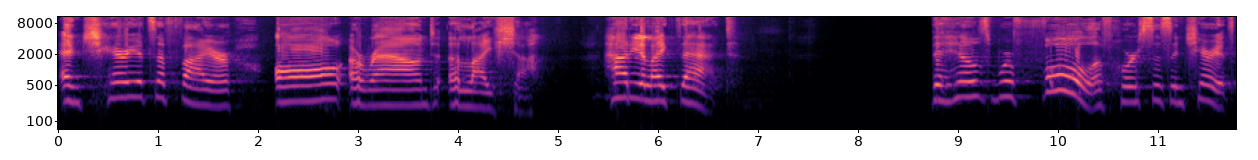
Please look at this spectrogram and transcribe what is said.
and chariots of fire all around Elisha. How do you like that? The hills were full of horses and chariots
